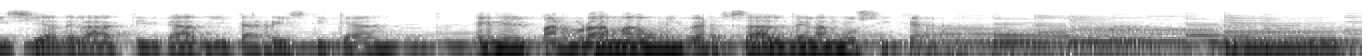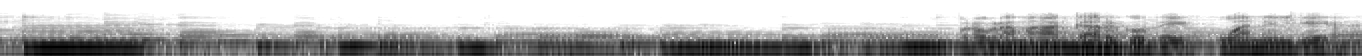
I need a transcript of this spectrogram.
De la actividad guitarrística en el panorama universal de la música. Programa a cargo de Juan Elguera.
